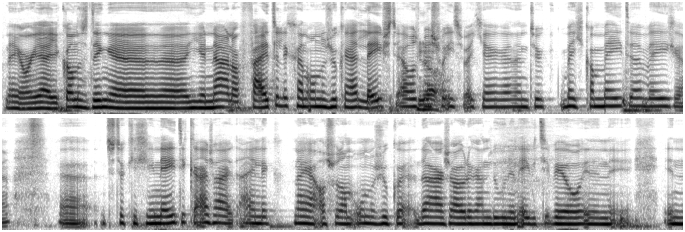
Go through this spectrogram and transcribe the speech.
Nee hoor, ja, je kan dus dingen eh, hierna nog feitelijk gaan onderzoeken. Hè. Leefstijl is best Ja. wel iets wat je eh, natuurlijk een beetje kan meten, wegen. Eh het stukje genetica zou uiteindelijk, nou ja, als we dan onderzoeken daar zouden gaan doen... en eventueel in, in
